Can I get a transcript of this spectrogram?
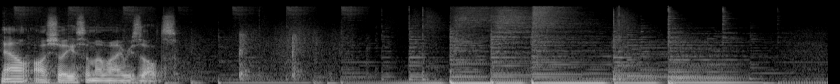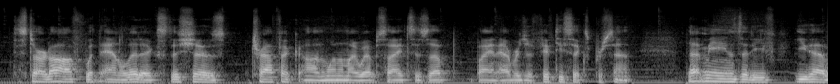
Now I'll show you some of my results. To start off with analytics, this shows traffic on one of my websites is up by an average of 56%. That means that if you have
